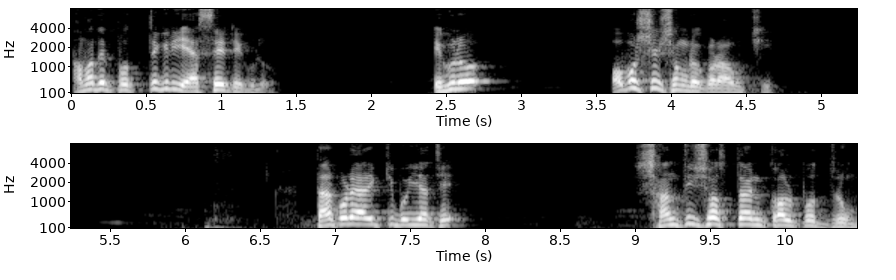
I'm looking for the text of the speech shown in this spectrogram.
আমাদের প্রত্যেকেরই অ্যাসেট এগুলো এগুলো। অবশ্যই সংগ্রহ করা উচিত। তারপরে আরেকটি বই আছে, শান্তি সস্তায়ন কল্পদ্রুম।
